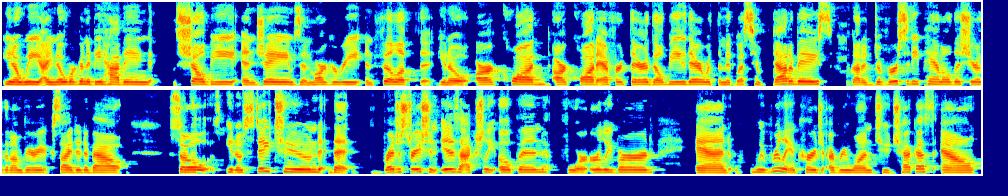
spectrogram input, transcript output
You know, we, I know we're going to be having Shelby and James and Marguerite and Philip, that you know, our quad, our quad effort there. They'll be there with the Midwest Hemp Database. We've got a diversity panel this year that I'm very excited about. So, you know, stay tuned that registration is actually open for early bird. And we really encourage everyone to check us out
